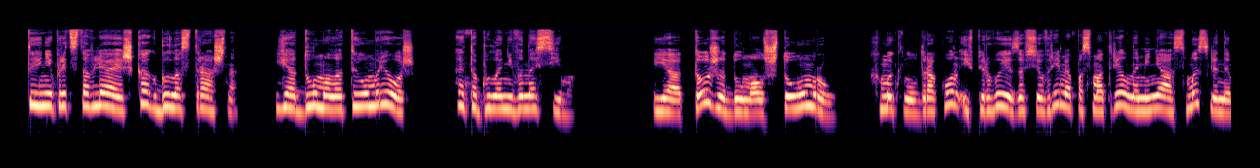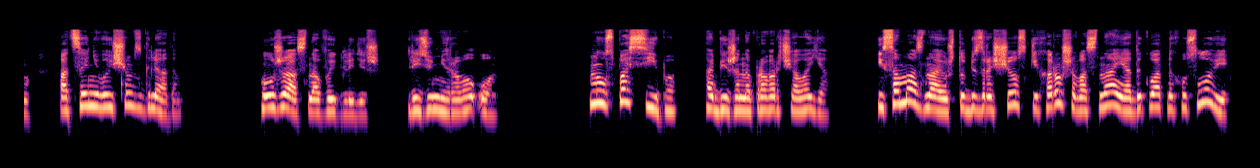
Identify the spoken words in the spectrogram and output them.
«Ты не представляешь, как было страшно. Я думала, ты умрешь. Это было невыносимо». «Я тоже думал, что умру», – хмыкнул дракон и впервые за все время посмотрел на меня осмысленным, оценивающим взглядом. «Ужасно выглядишь», – резюмировал он. «Ну, спасибо», – обиженно проворчала я. «И сама знаю, что без расчески, хорошего сна и адекватных условий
